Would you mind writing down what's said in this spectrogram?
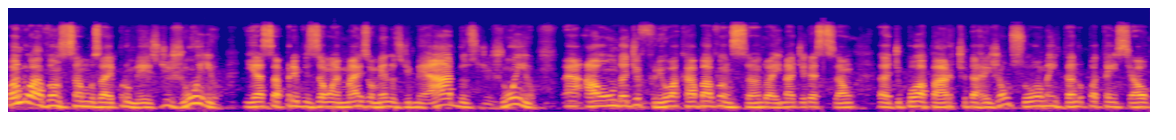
quando avançamos aí para o mês de junho, e essa previsão é mais ou menos de meados de junho, a onda de frio acaba avançando aí na direção eh, de boa parte da região sul, aumentando o potencial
